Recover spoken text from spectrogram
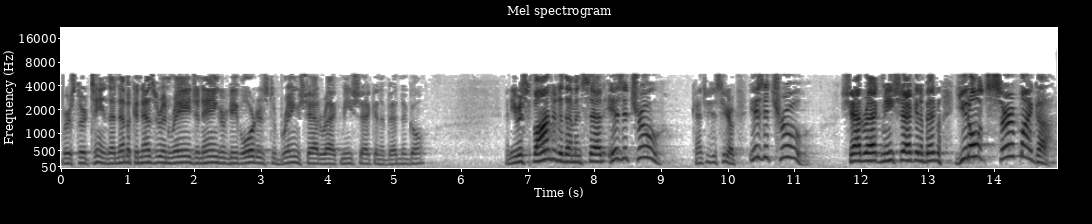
Verse 13, then Nebuchadnezzar in rage and anger gave orders to bring Shadrach, Meshach, and Abednego. And he responded to them and said, Is it true? Can't you just hear him? Is it true? Shadrach, Meshach, and Abednego, you don't serve my gods.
